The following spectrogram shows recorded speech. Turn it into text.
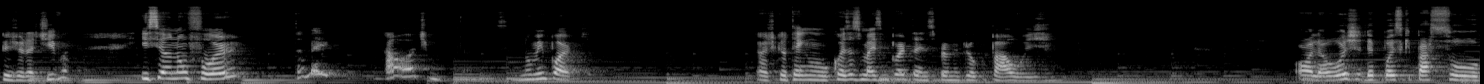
pejorativa. E se eu não for, também. Tá ótimo. Assim, não me importo. Eu acho que eu tenho coisas mais importantes para me preocupar hoje. Olha, hoje, depois que passou,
